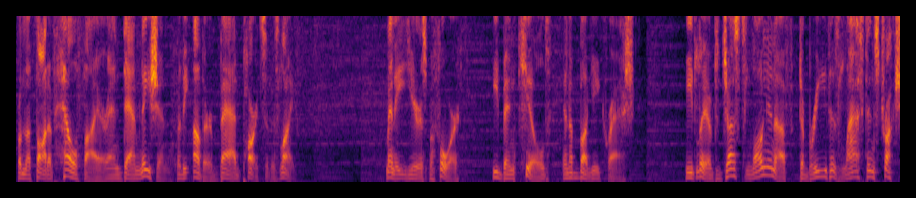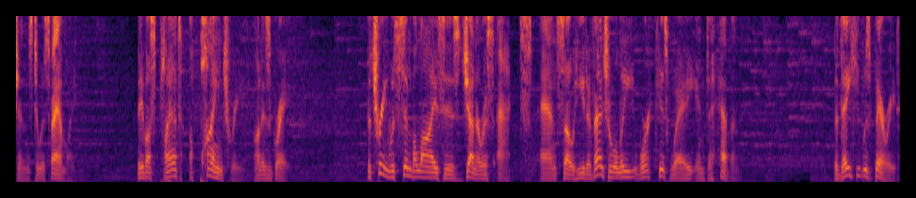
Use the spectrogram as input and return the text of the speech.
from the thought of hellfire and damnation for the other bad parts of his life. Many years before, he'd been killed in a buggy crash. He'd lived just long enough to breathe his last instructions to his family. They must plant a pine tree on his grave. The tree would symbolize his generous acts, and so he'd eventually work his way into heaven. The day he was buried,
